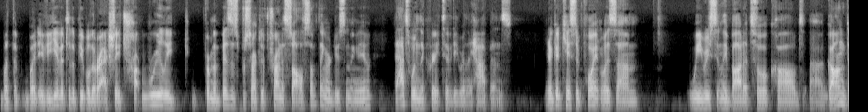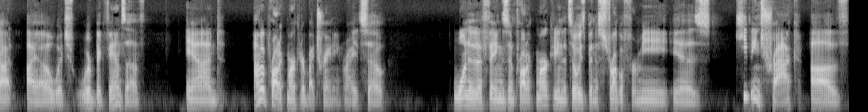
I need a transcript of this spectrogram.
but the but if you give it to the people that are actually tr- really from a business perspective trying to solve something or do something new that's when the creativity really happens you know, a good case in point was um, we recently bought a tool called uh, gong.io which we're big fans of and i'm a product marketer by training right so one of the things in product marketing that's always been a struggle for me is keeping track of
